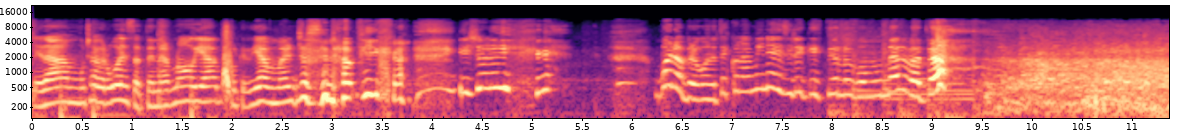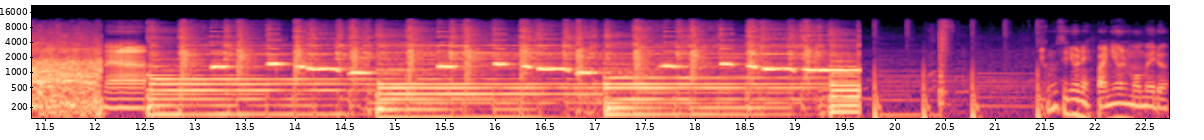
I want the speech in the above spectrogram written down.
le da mucha vergüenza tener novia porque tenía manchas en la pija. Y yo le dije, pero cuando estés con la mina decirle que es tierno como un dálmata. Nah. ¿Cómo sería un español momero?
